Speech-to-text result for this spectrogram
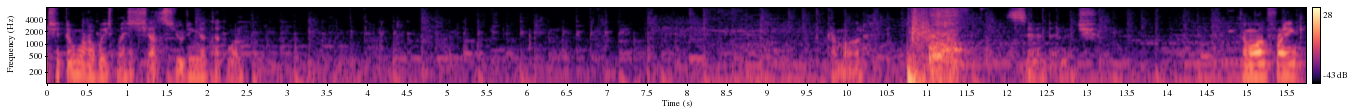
Actually don't want to waste my shots shooting at that one. Come on. Seven damage. Come on, Frank.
